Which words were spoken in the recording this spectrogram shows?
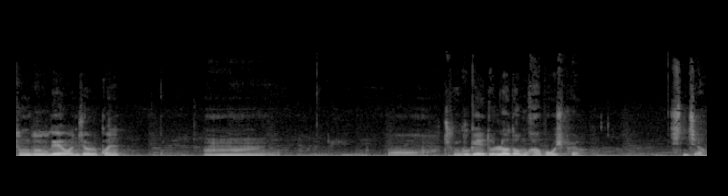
중국에 언제 올 건, 음, 어, 중국에 놀러 너무 가보고 싶어요. 진짜.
